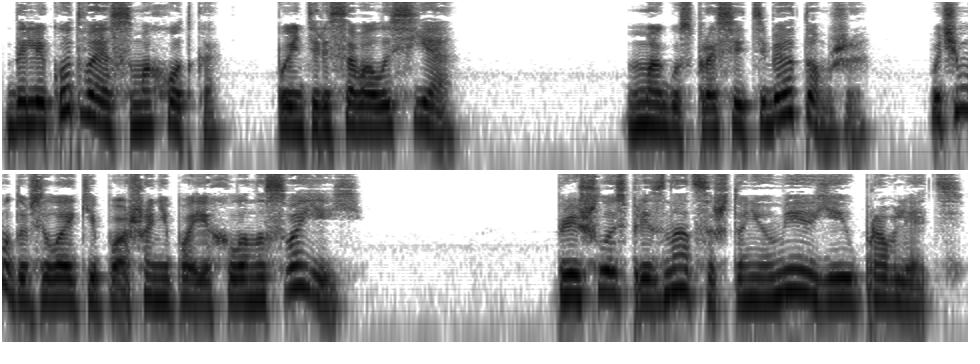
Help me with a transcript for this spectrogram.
«Далеко твоя самоходка?» — поинтересовалась я. «Могу спросить тебя о том же. Почему ты взяла экипаж, а не поехала на своей?» Пришлось признаться, что не умею ей управлять.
